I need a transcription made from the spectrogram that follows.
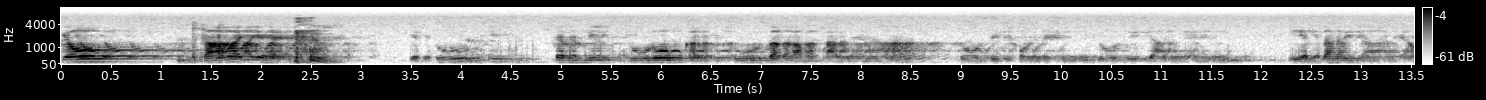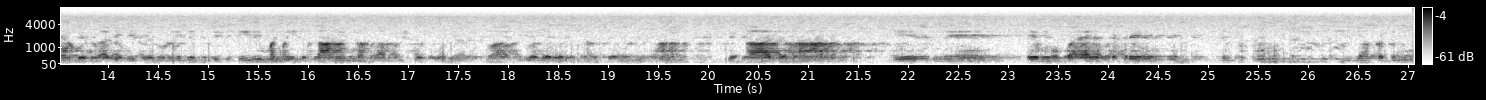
کیوں؟ دعویٰ یہ ہے کہ دور کی کرنی، دوروں کر، دور کا کام کر لینا، دور بھی سن لینی دور بھی جان لینی یہ اللہ بھی جان ہے وہ دیتا بھی کسی کو نہیں جب کسی بھی منی کے کام بندہ مشکل ہو جائے تو آج یہ اگر ہاں، اس طرح سے ہونا کہ آ جہان اس نے یہ موبائل کٹے ہیں۔ چیزاں کٹنی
